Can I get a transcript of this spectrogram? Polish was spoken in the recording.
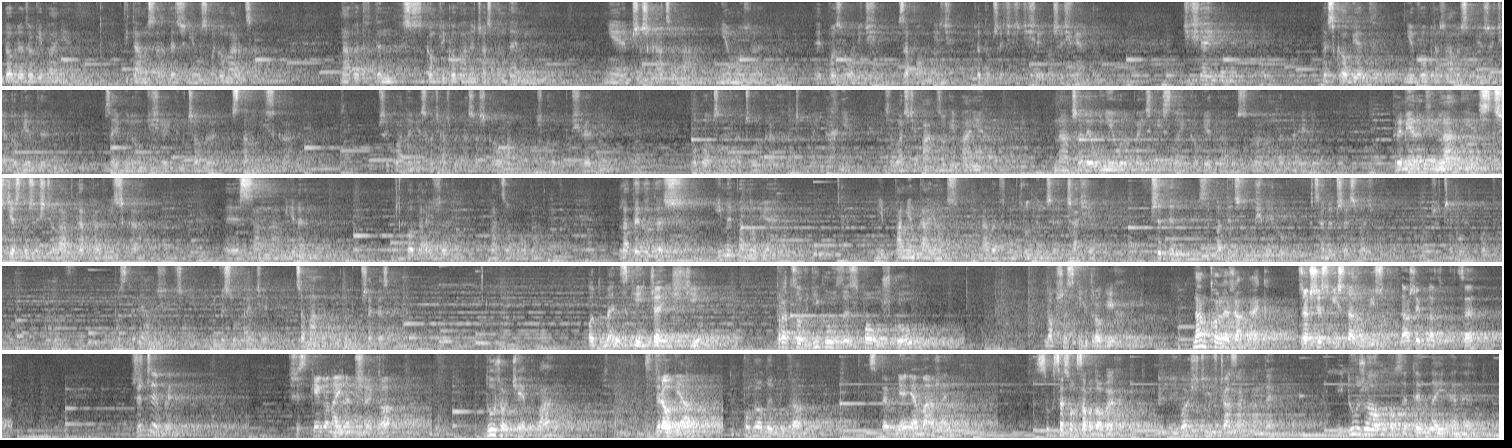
dobry, drogie Panie. Witamy serdecznie 8 marca. Nawet ten skomplikowany czas pandemii nie przeszkadza nam i nie może e, pozwolić zapomnieć, że to przecież dzisiaj Wasze święto. Dzisiaj bez kobiet nie wyobrażamy sobie życia. Kobiety zajmują dzisiaj kluczowe stanowiska. Przykładem jest chociażby nasza szkoła, szkoły pośrednie, poboczne w Kaczurkach czy w Zobaczcie Pan, drogie Panie, na czele Unii Europejskiej stoi kobieta Ursula von der Leyen. Premierem Finlandii jest 36-latka, prawniczka e, Sanna Miren, bodajże, bardzo młoda. Dlatego też i my, panowie, nie pamiętając, nawet w tym trudnym czasie, przy tym sympatycznym uśmiechu chcemy przesłać Wam życzenia od panów. Pozdrawiamy ślicznie. I wysłuchajcie, co mamy Wam do przekazania. Od męskiej części pracowników zespołu szkół, dla wszystkich drogich nam koleżanek Ze wszystkich stanowisk w naszej placówce Życzymy wszystkiego najlepszego, dużo ciepła, zdrowia, pogody ducha, spełnienia marzeń, sukcesów zawodowych Możliwości w czasach pandemii. i dużo pozytywnej energii.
